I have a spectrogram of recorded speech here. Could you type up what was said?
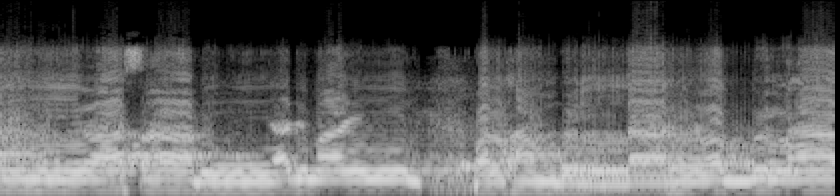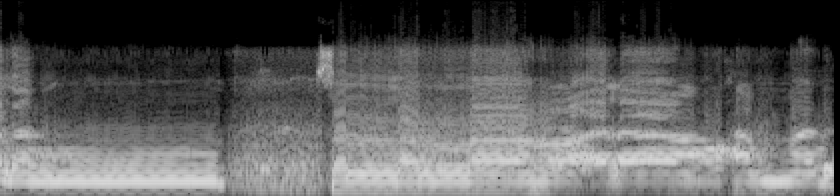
آله وأصحابه أجمعين. والحمد لله رب العالمين. صلى الله على محمد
